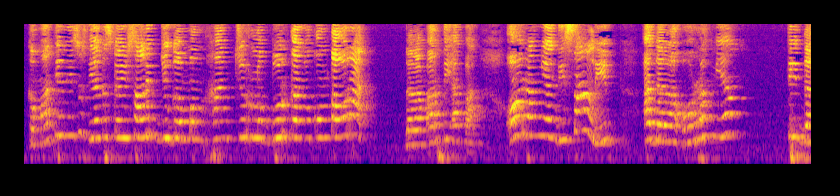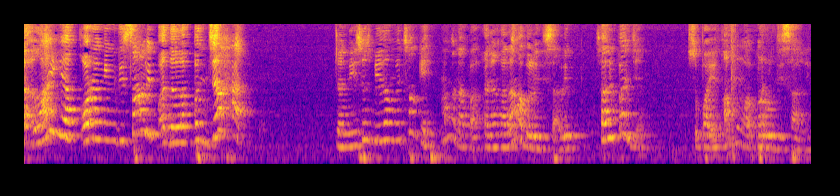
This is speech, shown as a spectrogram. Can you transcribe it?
Kematian Yesus di atas kayu salib juga menghancur leburkan hukum Taurat. Dalam arti apa? Orang yang disalib adalah orang yang tidak layak. Orang yang disalib adalah penjahat. Dan Yesus bilang, it's okay. Emang kenapa? Kadang-kadang nggak boleh disalib. Salib aja. Supaya kamu nggak perlu disalib.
